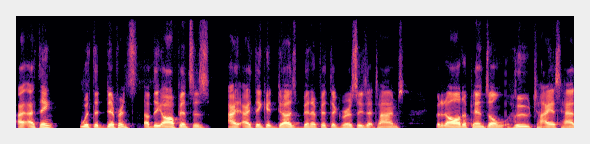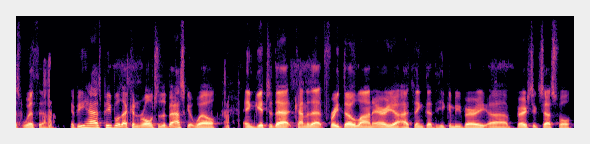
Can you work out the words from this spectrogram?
I, I think with the difference of the offenses, I, I, think it does benefit the Grizzlies at times, but it all depends on who Tyus has with him. If he has people that can roll to the basket well and get to that kind of that free throw line area, I think that he can be very, uh, very successful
